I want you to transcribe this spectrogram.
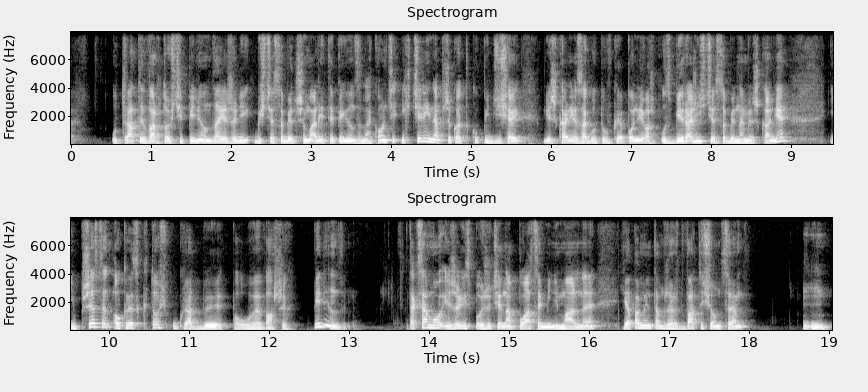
utraty wartości pieniądza, jeżeli byście sobie trzymali te pieniądze na koncie i chcieli na przykład kupić dzisiaj mieszkanie za gotówkę, ponieważ uzbieraliście sobie na mieszkanie i przez ten okres ktoś ukradłby połowę waszych pieniędzy. Tak samo, jeżeli spojrzycie na płace minimalne, ja pamiętam, że w 2000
